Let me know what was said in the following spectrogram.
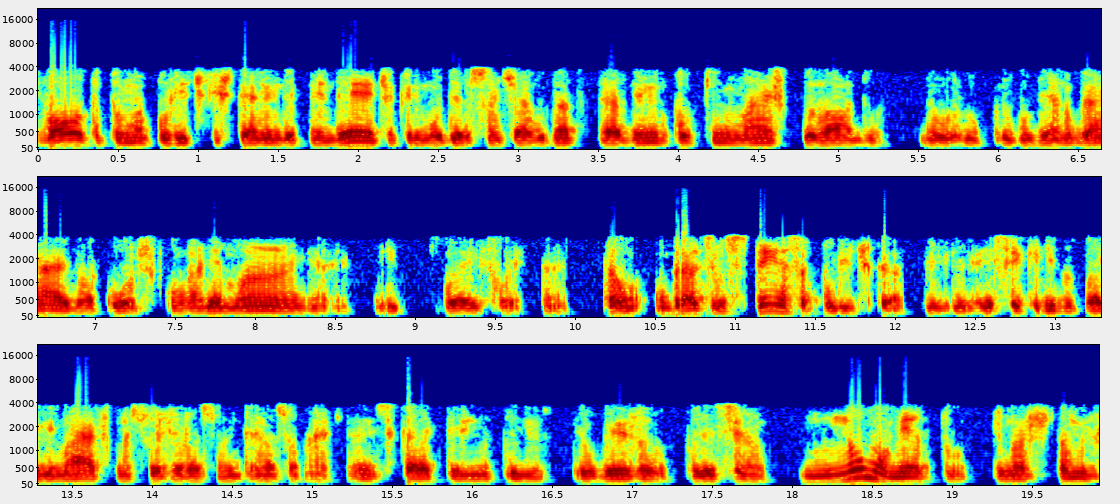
volta para uma política externa independente, aquele modelo Santiago Dantas já vem um pouquinho mais para o lado do, do, do, governo Gaido, acordos com a Alemanha e por aí foi. Né. O Brasil tem essa política, esse equilíbrio pragmático nas suas relações internacionais. Né? Se caracteriza por isso. Eu vejo por esse ano. No momento que nós estamos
